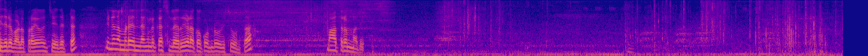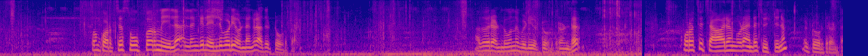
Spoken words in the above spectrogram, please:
രീതിയിൽ വളപ്രയോഗം ചെയ്തിട്ട് പിന്നെ നമ്മുടെ എന്തെങ്കിലുമൊക്കെ സ്ലറികളൊക്കെ കൊണ്ട് ഒഴിച്ചു കൊടുത്താൽ മാത്രം മതി. ഇപ്പം കുറച്ച് സൂപ്പർ മീൽ അല്ലെങ്കിൽ എല്ലുപൊടി ഉണ്ടെങ്കിൽ അതിട്ട് കൊടുക്കാം. അത് രണ്ട് മൂന്ന് പിടി ഇട്ട് കൊടുത്തിട്ടുണ്ട്. കുറച്ച് ചാരം കൂടെ അതിന്റെ ചുറ്റിനും ഇട്ട് കൊടുത്തിട്ടുണ്ട്.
